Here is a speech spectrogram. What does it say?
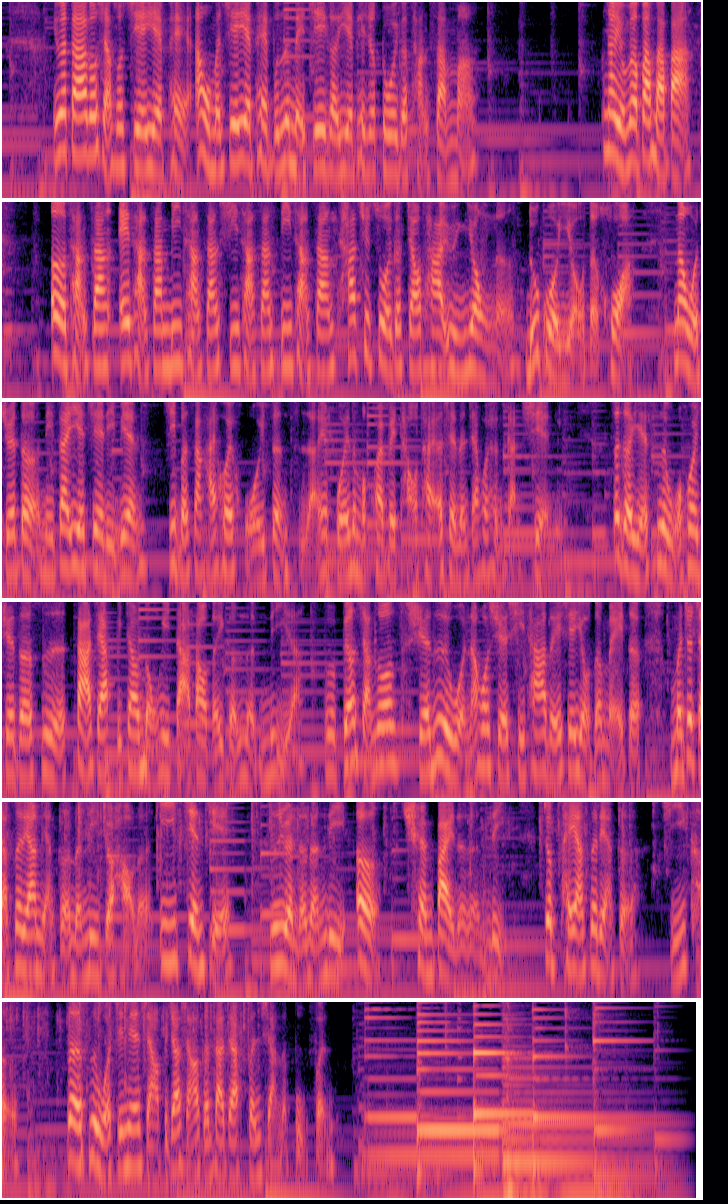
因为大家都想说接业配，啊，我们接业配不是每接一个业配就多一个厂商吗？那有没有办法把二厂商、A 厂商、B 厂商、C 厂商、D 厂商，他去做一个交叉运用呢？如果有的话，那我觉得你在业界里面基本上还会活一阵子啊，也不会那么快被淘汰，而且人家会很感谢你。这个也是我会觉得是大家比较容易达到的一个能力啊。不不用想说学日文啊，或学其他的一些有的没的，我们就讲这样两个能力就好了：一间接资源的能力，二劝败的能力，就培养这两个即可。这是我今天想要比较想要跟大家分享的部分。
